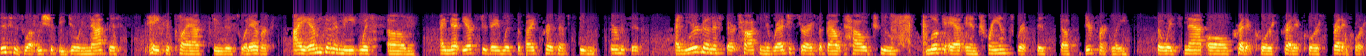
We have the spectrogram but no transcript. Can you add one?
this is what we should be doing, not this take a class, do this, whatever. I am going to meet with, um, I met yesterday with the Vice President of Student Services and we're going to start talking to registrars about how to look at and transcript this stuff differently. So it's not all credit course, credit course, credit course.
